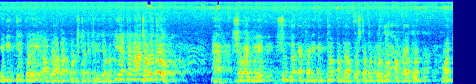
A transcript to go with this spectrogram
এই নৃত্যের পরেই আমরা আবার অনুষ্ঠানে ফিরে যাব। কি, একটা নাচ হবে তো? হ্যাঁ সবাই মিলে সুন্দর একখানি নৃত্য আমরা উপস্থাপন করব। আমরা এখন মঞ্চ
